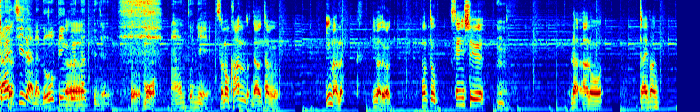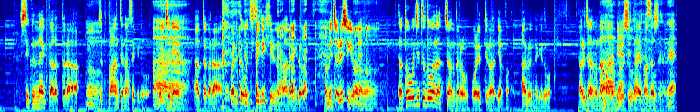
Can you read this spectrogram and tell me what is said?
大事だなドーピングになってんじゃないそうもう本当に。その感動だ多分今ら今とか本当先週うん。らあの対バンしてくんないかだったらうん。ちょっとバンってなったけど、もうあー1年あったから割と落ち着いてきてるのもあるんだけど あめっちゃ嬉しいけどね、うんから当日どうなっちゃうんだろう俺っていうのはやっぱあるんだけどアルジャーノ生で見るし対バンだし。そうだよね。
